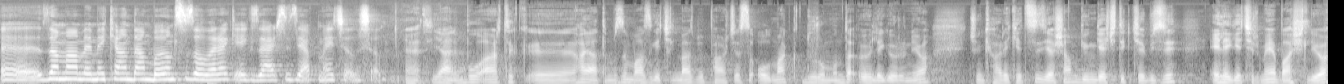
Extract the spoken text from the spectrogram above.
E, zaman ve mekandan bağımsız olarak egzersiz yapmaya çalışalım. Evet yani bu artık e, hayatımızın vazgeçilmez bir parçası olmak durumunda öyle görünüyor. Çünkü hareketsiz yaşam gün geçtikçe bizi ele geçirmeye başlıyor.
